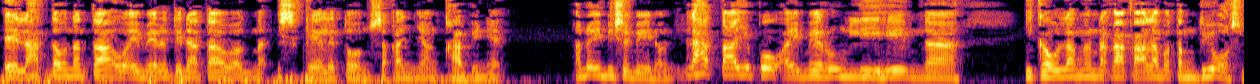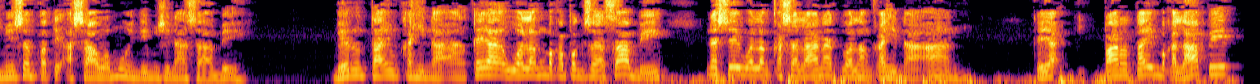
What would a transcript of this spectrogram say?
eh lahat daw ng tao ay meron tinatawag na skeleton sa kanyang cabinet. Ano ibig sabihin nun? Lahat tayo po ay merong lihim na ikaw lang ang nakakaalam at ang Diyos. Minsan pati asawa mo hindi mo sinasabi. Meron tayong kahinaan. Kaya walang makapagsasabi na siya walang kasalanan at walang kahinaan. Kaya para tayo makalapit,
